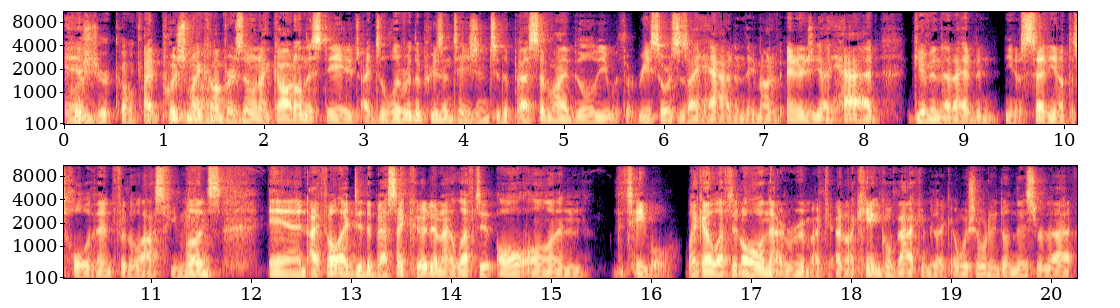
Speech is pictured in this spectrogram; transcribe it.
and Pushed your comfort. I pushed my comfort zone. I got on the stage. I delivered the presentation to the best of my ability with the resources I had and the amount of energy I had, given that I had been, you know, setting up this whole event for the last few months. and I felt I did the best I could and I left it all on the table. Like I left it all in that room. I, I, I can't go back and be like, I wish I would have done this or that.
